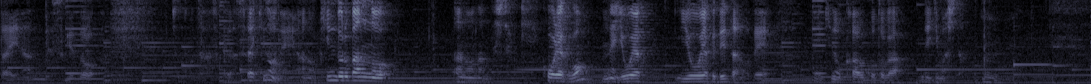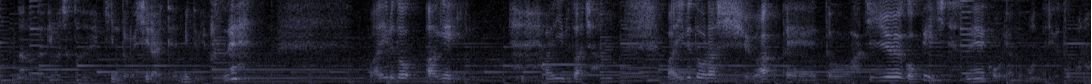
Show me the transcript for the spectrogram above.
態なんですけどちょっと待ってください。昨日ねあの Kindle 版のあの何でしたっけ攻略本ねようやくようやく出たので昨日買うことができました、うん、なので今ちょっとね Kindle 開いて見てみますね。ワイルドアゲイン。ワイルドアチャー。ワイルドラッシュは、えーと、と85ページですね。攻略本でいうとこの。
